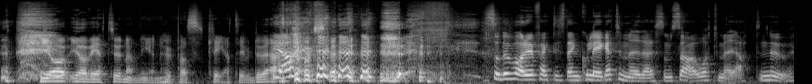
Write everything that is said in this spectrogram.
jag, jag, vet ju nämligen hur pass kreativ du är ja. också. Så då var det faktiskt en kollega till mig där som sa åt mig att nu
